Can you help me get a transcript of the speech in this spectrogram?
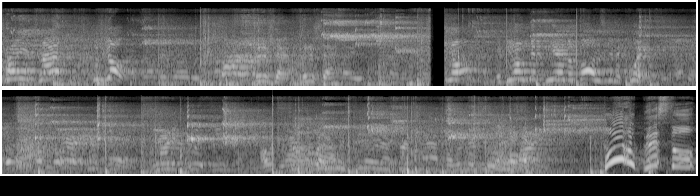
try it, Trav. Let's go. Finish that, finish that. You know, if you don't get Pierre the ball, he's going to quit. He already quit, dude. I was trying to He was feeling that first half a little bit. He was fine. Woo! Pistol!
